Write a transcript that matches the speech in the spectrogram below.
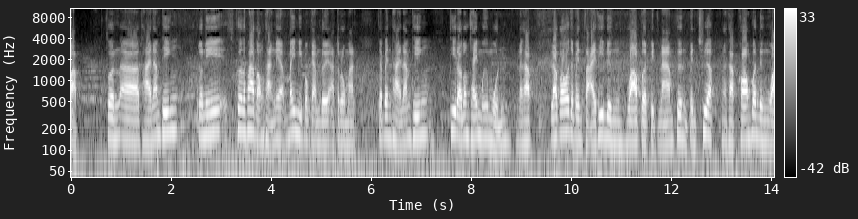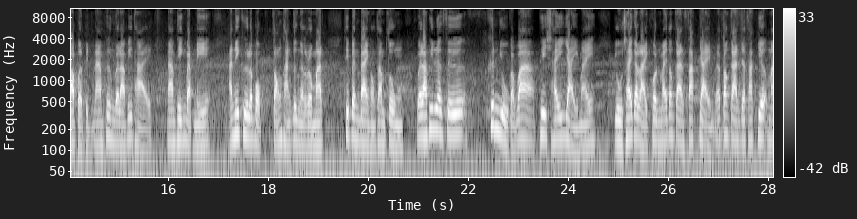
ปรับ ส่วนอ่าถ่ายน้ำทิ้ง ตัวนี้เครื่องซักผ้าสองถังเนี่ยไม่มีโปรแกรมโดยอัตโนมัติ จะเป็นถ่ายน้ำทิ้ง ที่เราต้องใช้มือหมุนนะครับ แล้วก็จะเป็นสายที่ดึงวาล์วเปิดปิดน้ำขึ้นเป็นเชือกนะครับคล้องเพื่อดึงวาล์วเปิดปิดน้ำขึ้นเวลาพี่ถ่ายน้ำทิ้งแบบนี้ อันนี้คือระบบ 2 ถังกึ่งอัตโนมัติ ที่เป็นแบรนด์ของซัมซุงเวลาพี่เลือกซื้อขึ้นอยู่กับว่าพี่ใช้ใหญ่ไหมอยู่ใช้กันหลายคนไหมต้องการซักใหญ่ แล้วต้องการจะซักเยอะไหม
